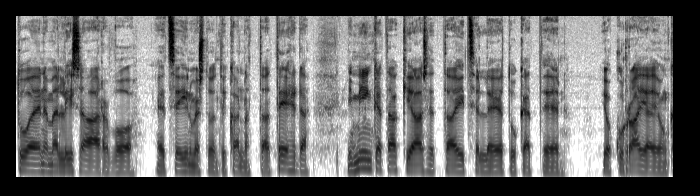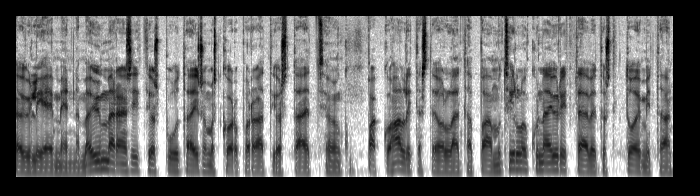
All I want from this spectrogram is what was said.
tuo enemmän lisäarvoa, että se investointi kannattaa tehdä, niin minkä takia asettaa itselleen etukäteen joku raja, jonka yli ei mennä. Mä ymmärrän sitten, jos puhutaan isommasta korporaatiosta, että se on pakko hallita sitä jollain tapaa, mutta silloin kun nämä yrittäjävetosti toimitaan,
